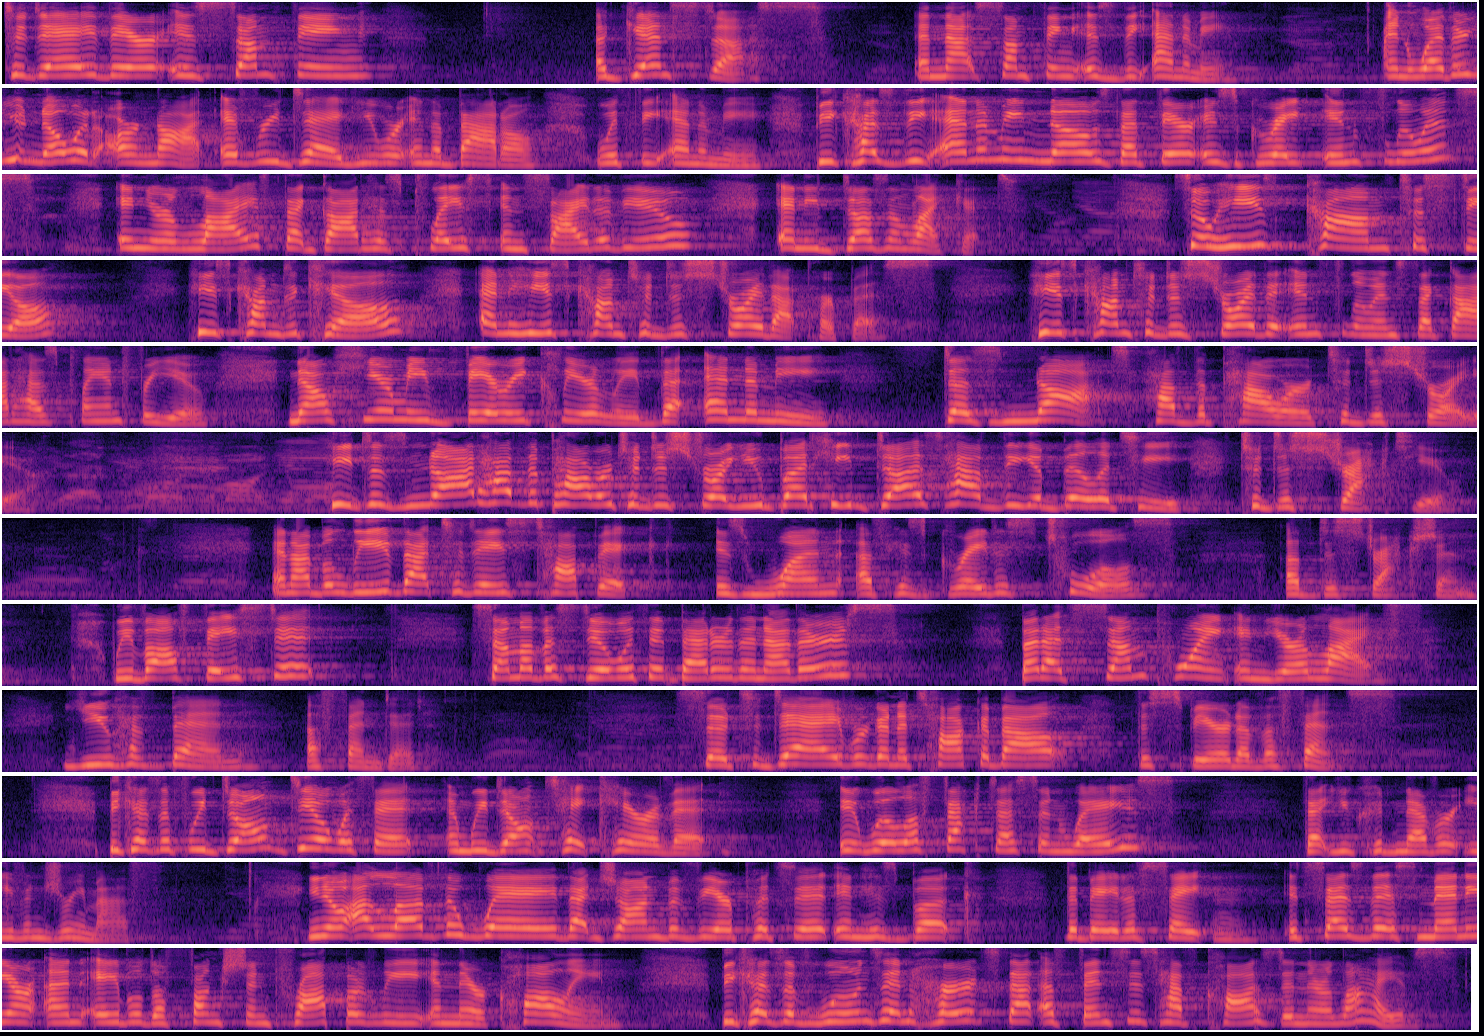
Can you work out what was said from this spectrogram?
Today, there is something against us, and that something is the enemy. And whether you know it or not, every day you are in a battle with the enemy because the enemy knows that there is great influence in your life that God has placed inside of you, and he doesn't like it. So he's come to steal, he's come to kill, and he's come to destroy that purpose. He's come to destroy the influence that God has planned for you. Now, hear me very clearly the enemy does not have the power to destroy you. He does not have the power to destroy you, but he does have the ability to distract you. And I believe that today's topic is one of his greatest tools of distraction. We've all faced it. Some of us deal with it better than others. But at some point in your life, you have been offended. So today we're going to talk about the spirit of offense. Because if we don't deal with it and we don't take care of it, it will affect us in ways that you could never even dream of. You know, I love the way that John Bevere puts it in his book, The Bait of Satan. It says this many are unable to function properly in their calling because of wounds and hurts that offenses have caused in their lives.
